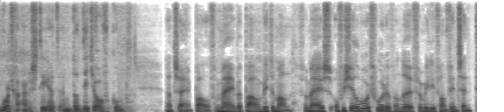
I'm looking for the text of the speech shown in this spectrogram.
wordt gearresteerd en dat dit je overkomt. Dat zei Paul van mij bij Pauw en Witteman. Van mij is officieel woordvoerder van de familie van Vincent T.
